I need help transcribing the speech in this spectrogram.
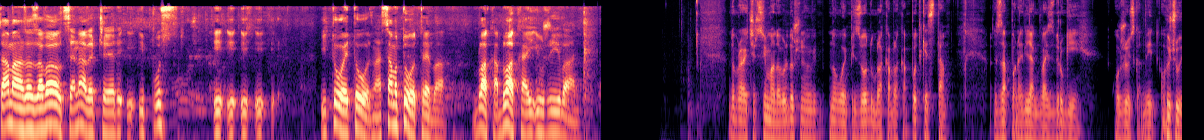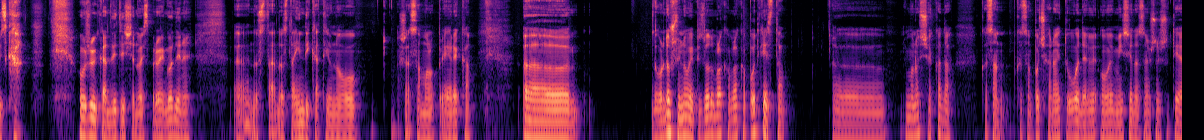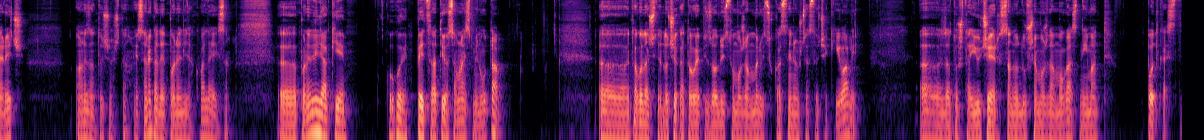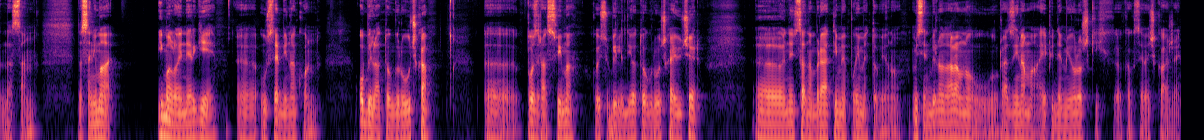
taman za zavalce na večer i, i pust i, i, i, i, i to je to, znači, samo to treba. Blaka, blaka i uživanje. Dobro večer svima, dobrodošli u novu epizodu Blaka Blaka podcasta za ponedjeljak 22. ožujska, ožujska, ožujka 2021. godine. E, dosta, dosta indikativno ovo što sam malo prije rekao. E, dobrodošli u novu epizodu Blaka Blaka podcasta. E, imam osjećaj kada, kad sam, kad sam počeo raditi uvode ove, ove emisije da sam još nešto htio reći, ali ne znam točno šta. Jesam rekao da je ponedjeljak, valjda jesam. E, ponedjeljak je, koliko je? 5 sati i 18 minuta. E, tako da ćete dočekati ovu epizodu isto možda mrvicu kasnije nego što ste očekivali. E, zato što jučer sam do duše možda mogao snimat podcast da sam, da sam ima, imalo energije u sebi nakon obila tog ručka. E, pozdrav svima koji su bili dio tog ručka jučer. E, neću sad nabrajati ime po ime, to bi ono, mislim, bilo naravno u razinama epidemioloških, kako se već kaže,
